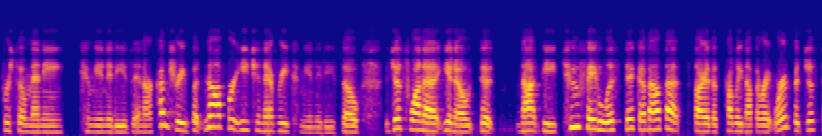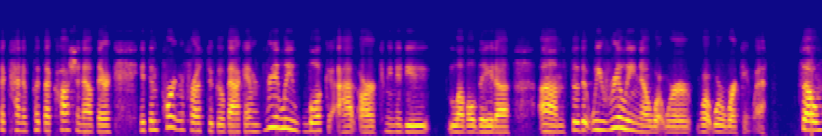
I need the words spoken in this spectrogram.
for so many communities in our country, but not for each and every community. So just want to, you know, to not be too fatalistic about that. Sorry, that's probably not the right word, but just to kind of put that caution out there, it's important for us to go back and really look at our community level data um, so that we really know what we're, what we're working with. So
